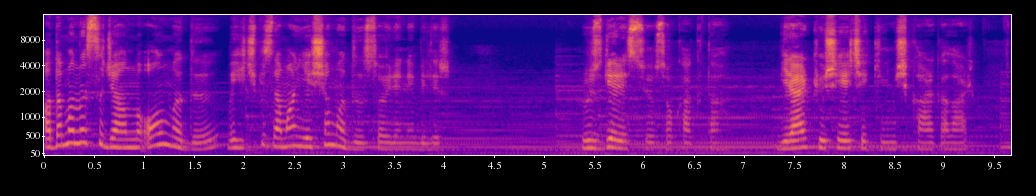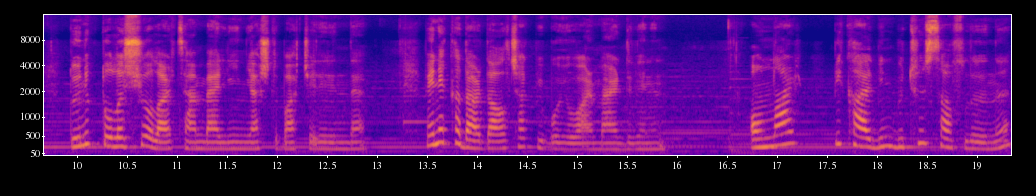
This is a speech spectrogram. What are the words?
Adama nasıl canlı olmadığı ve hiçbir zaman yaşamadığı söylenebilir. Rüzgar esiyor sokakta. Birer köşeye çekilmiş kargalar. Dönüp dolaşıyorlar tembelliğin yaşlı bahçelerinde. Ve ne kadar da alçak bir boyu var merdivenin. Onlar bir kalbin bütün saflığını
